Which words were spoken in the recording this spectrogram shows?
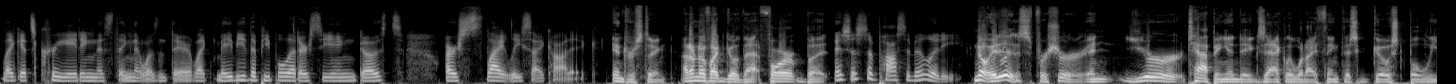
Like it's creating this thing that wasn't there. Like maybe the people that are seeing ghosts are slightly psychotic. Interesting. I don't know if I'd go that far, but It's just a possibility. no, it is for sure. And you're tapping into exactly what I think this ghost belief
